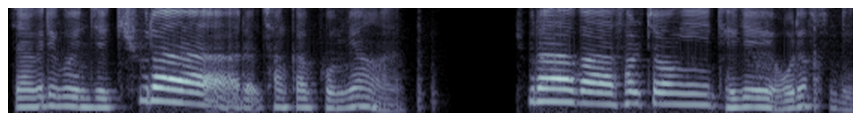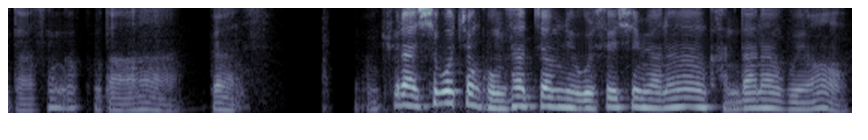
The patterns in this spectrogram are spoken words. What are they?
자, 그리고 이제 큐라를 잠깐 보면 큐라가 설정이 되게 어렵습니다. 생각보다. 그러니까 큐라 15.04.6을 쓰시면은 간단하고요.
